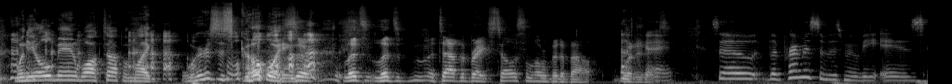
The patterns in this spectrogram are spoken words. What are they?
When the old man walked up, I'm like, "Where's this going?" so let's let's tap the brakes. Tell us a little bit about what it is. So the premise of this movie is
